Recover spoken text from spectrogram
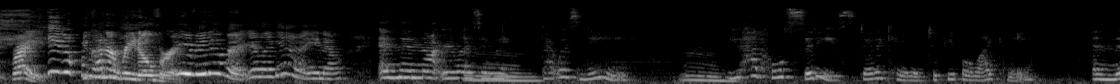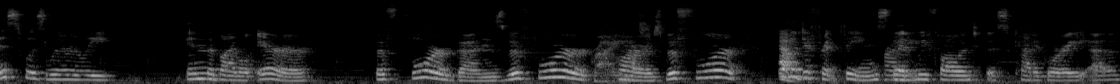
Right. you You really- kind of read over it. you read over it you're like yeah you know and then not realizing Mm. wait that was me Mm. you had whole cities dedicated to people like me and this was literally in the bible era before guns before Right. cars before all the different things that we fall into this category of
